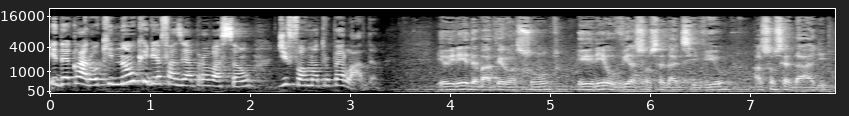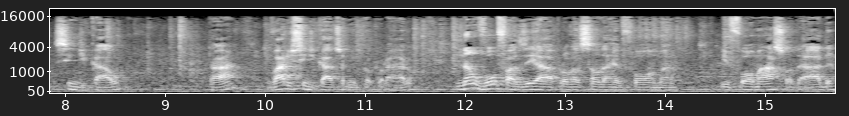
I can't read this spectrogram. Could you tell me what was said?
e declarou que não queria fazer a aprovação de forma atropelada. Eu irei debater o assunto, eu irei ouvir a sociedade civil, a sociedade sindical, tá? Vários sindicatos já me procuraram. Não vou fazer a aprovação da reforma de forma assodada.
